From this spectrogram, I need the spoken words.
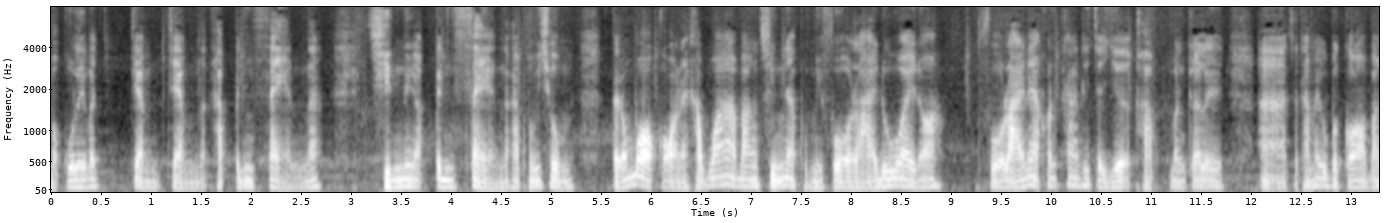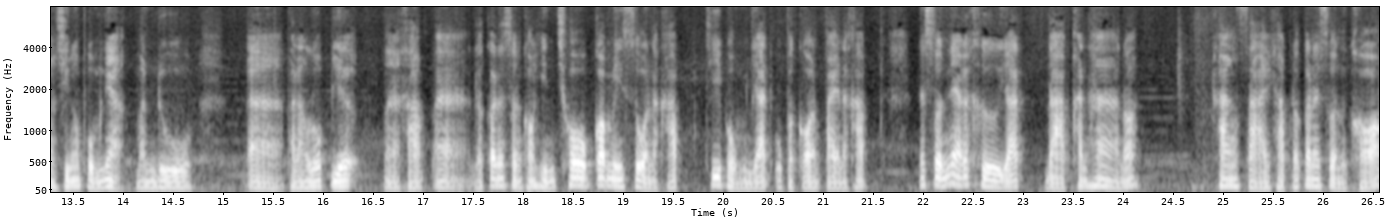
บอกกูเลยว่าแจมแจมนะครับเป็นแสนนะชิ้นหนึงอะเป็นแสนนะครับคุณผู้ชม แต่ต้องบอกก่อนนะครับว่าบางชิ้นเนี่ยผมมีโฟร์ไลท์ด้วยเนาะโฟร์ไลท์เนี่ยค่อนข้างที่จะเยอะครับ มันก็เลยอาจจะทำให้อุปกรณ์บางชิ้นของผมเนี่ยมันดูพลังลบเยอะ นะครับอ่าแล้วก็ในส่วนของหินโชคก็มีส่วนนะครับ ที่ผมยัดอุปกรณ์ไปนะครับ ในส่วนเนี่ยก็คือยัดดาบขั้น5เนาะข้างซ้ายครับ แล้วก็ในส่วนของ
